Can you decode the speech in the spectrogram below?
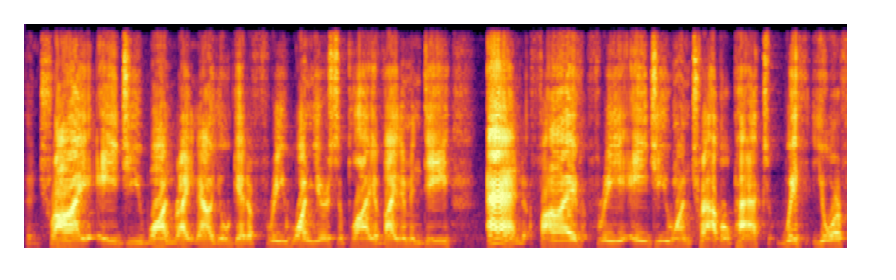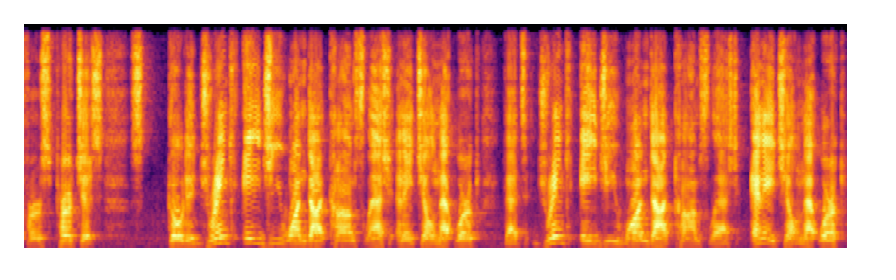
then try AG1. Right now, you'll get a free one year supply of vitamin D and five free AG1 travel packs with your first purchase. Go to drinkag1.com slash NHL network. That's drinkag1.com slash NHL network.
